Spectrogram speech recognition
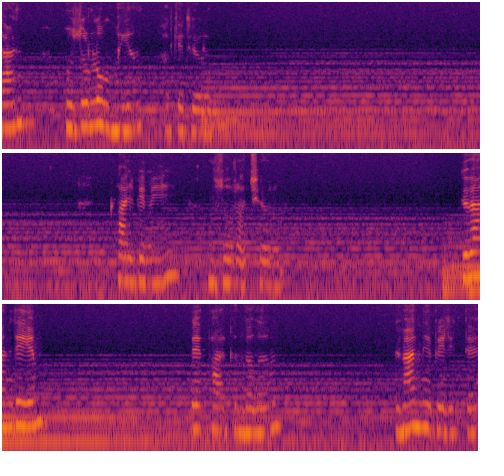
Ben huzurlu olmayı hak ediyorum. Kalbimi huzur açıyorum. Güvendeyim ve farkındalığım güvenle birlikte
